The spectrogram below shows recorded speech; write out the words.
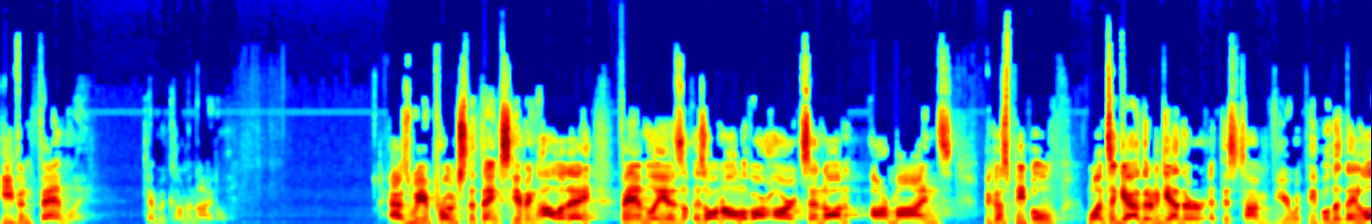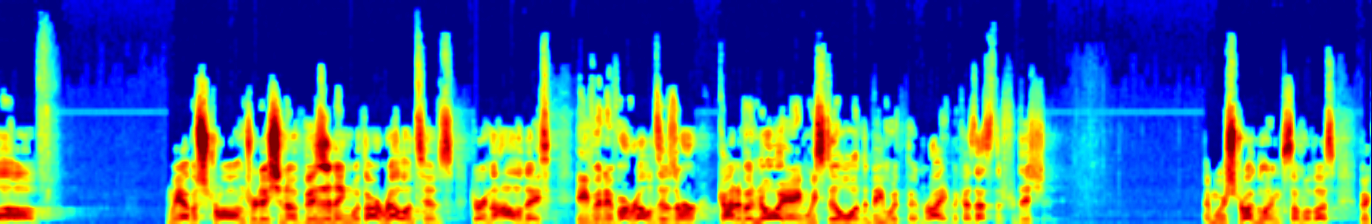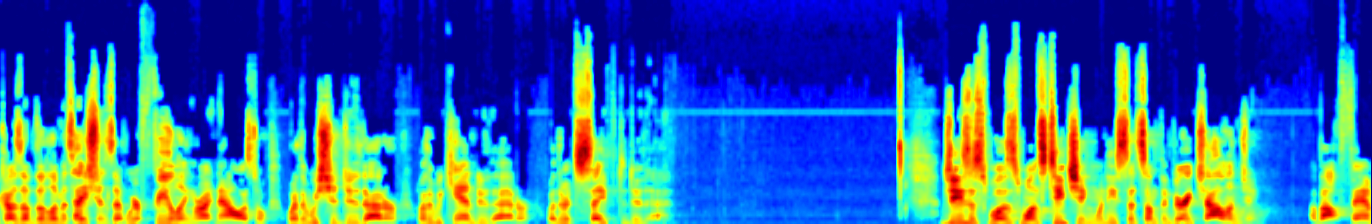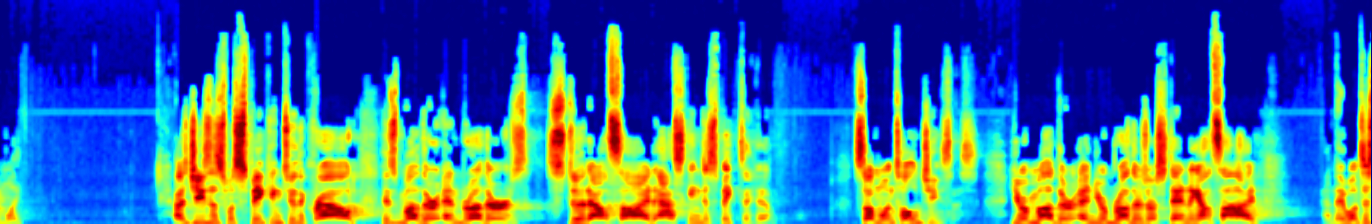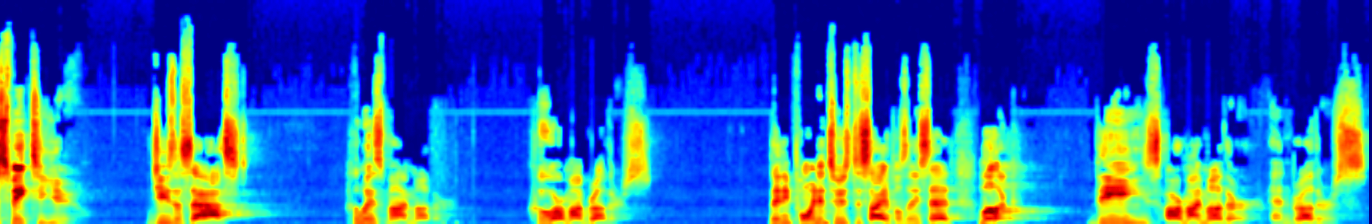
Even family can become an idol. As we approach the Thanksgiving holiday, family is, is on all of our hearts and on our minds because people want to gather together at this time of year with people that they love we have a strong tradition of visiting with our relatives during the holidays. Even if our relatives are kind of annoying, we still want to be with them, right? Because that's the tradition. And we're struggling, some of us, because of the limitations that we're feeling right now as to whether we should do that or whether we can do that or whether it's safe to do that. Jesus was once teaching when he said something very challenging about family. As Jesus was speaking to the crowd, his mother and brothers stood outside asking to speak to him. Someone told Jesus, Your mother and your brothers are standing outside, and they want to speak to you. Jesus asked, Who is my mother? Who are my brothers? Then he pointed to his disciples and he said, Look, these are my mother and brothers.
